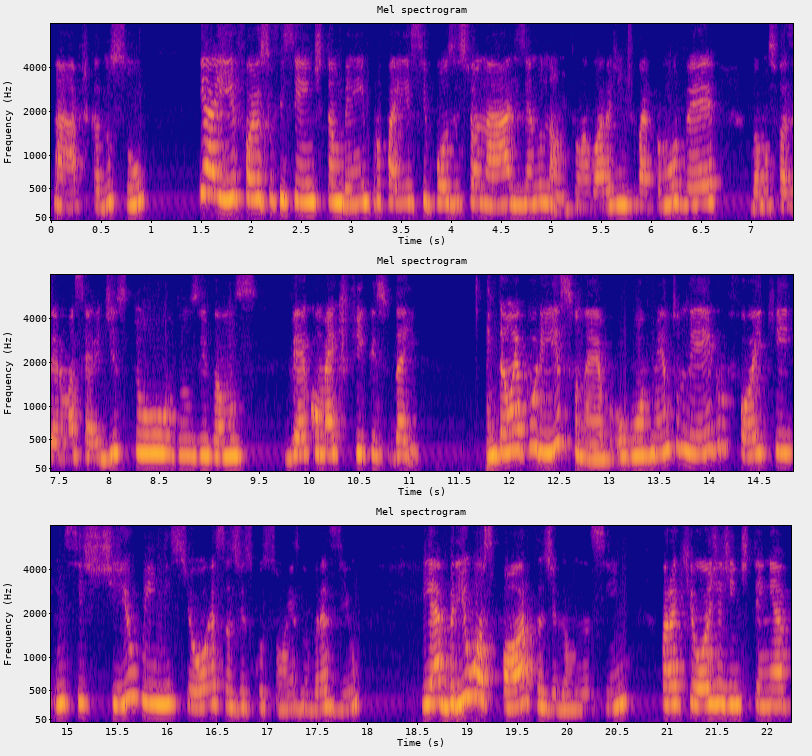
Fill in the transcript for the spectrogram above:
na África do Sul, e aí foi o suficiente também para o país se posicionar, dizendo não, então agora a gente vai promover, vamos fazer uma série de estudos e vamos ver como é que fica isso daí. Então é por isso, né, o movimento negro foi que insistiu e iniciou essas discussões no Brasil e abriu as portas, digamos assim, para que hoje a gente tenha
